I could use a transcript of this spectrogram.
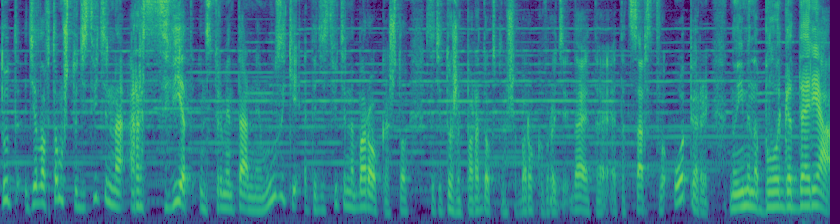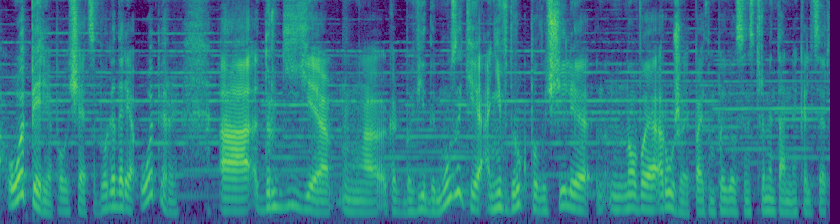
тут дело в том, что действительно расцвет инструментальной музыки — это действительно барокко, что, кстати, тоже парадокс, потому что барокко вроде, да, это, это царство оперы, но именно благодаря опере, получается, благодаря оперы, а, другие а, как бы виды музыки, они вдруг получили новое оружие, поэтому появился инструментальный концерт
